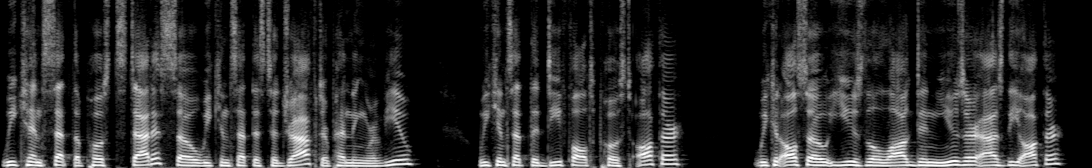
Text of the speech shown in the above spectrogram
we can set the post status, so we can set this to draft or pending review. We can set the default post author. We could also use the logged in user as the author.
